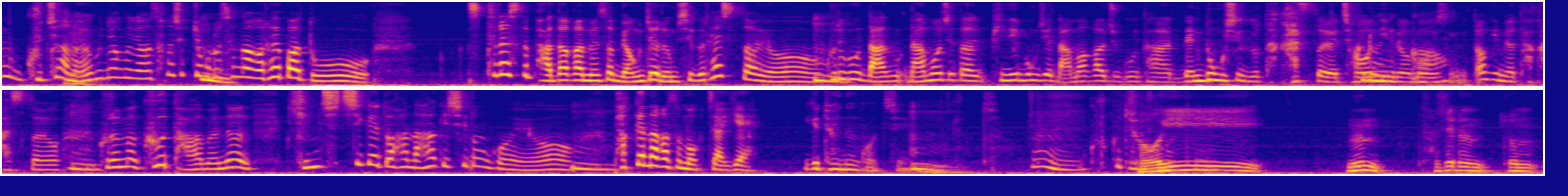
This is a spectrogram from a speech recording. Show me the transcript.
음, 그렇지 않아요? 네. 그냥 그냥 상식적으로 음. 생각을 해봐도 스트레스 받아가면서 명절 음식을 했어요. 음. 그리고 나, 나머지 다 비닐봉지에 남아가지고 다 냉동실로 다 갔어요. 전이며 뭐 그러니까. 떡이며 다 갔어요. 음. 그러면 그 다음에는 김치찌개도 하나 하기 싫은 거예요. 음. 밖에 나가서 먹자. 예. 이게 되는 거지. 음, 음. 그렇게 되는 것 저희는 사실은 좀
